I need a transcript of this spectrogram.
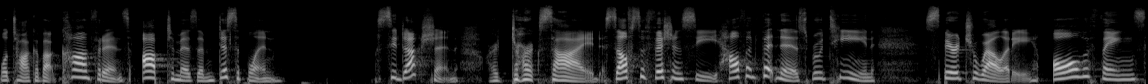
We'll talk about confidence, optimism, discipline seduction, our dark side, self sufficiency, health and fitness, routine, spirituality, all the things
